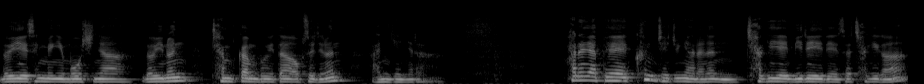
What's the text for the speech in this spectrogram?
너희의 생명이 무엇이냐? 너희는 잠깐 보이다 없어지는 안개니라. 하나님 앞에 큰 죄 중에 하나는 자기의 미래에 대해서 자기가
